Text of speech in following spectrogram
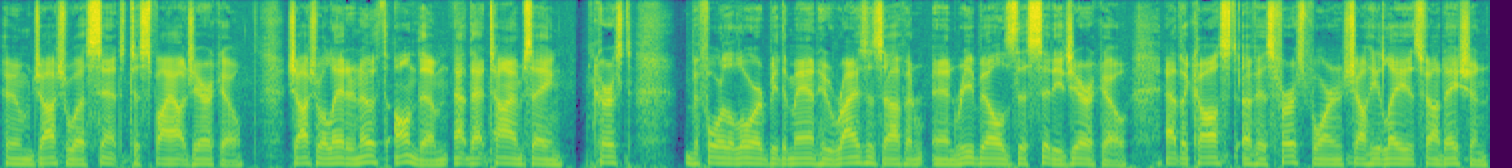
whom Joshua sent to spy out Jericho. Joshua laid an oath on them at that time, saying, Cursed before the Lord be the man who rises up and, and rebuilds this city, Jericho. At the cost of his firstborn shall he lay its foundation,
